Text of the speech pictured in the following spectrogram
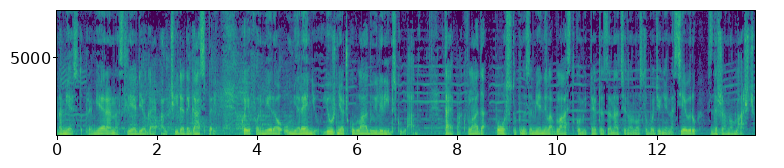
Na mjestu premijera naslijedio ga je Alcide de Gasperi, koji je formirao umjereniju južnjačku vladu ili rimsku vladu. Ta je pak vlada postupno zamijenila vlast Komiteta za nacionalno oslobođenje na sjeveru s državnom vlašću.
